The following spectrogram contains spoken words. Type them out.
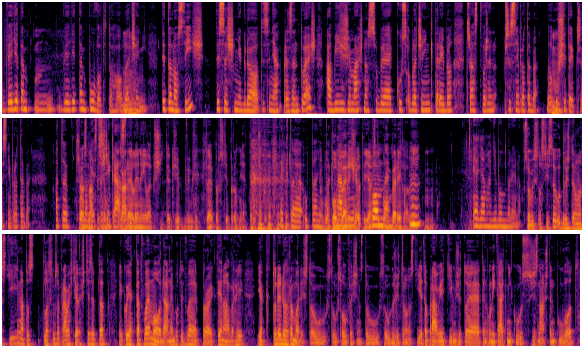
vědět ten, vědět ten původ toho oblečení. Ty to nosíš, ty seš někdo, ty se nějak prezentuješ a víš, že máš na sobě kus oblečení, který byl třeba stvořen přesně pro tebe. Byl Hmm. hmm. ušitej přesně pro tebe. A to je Třeba s podle mě strašně nápisem krásné. Karel je nejlepší, takže vím, že to je prostě pro mě. Tak to je úplně Nebo pak na bombery, míru. že jo, ty děláš Bomber. ty bombery hlavně. Hmm. Hmm. Já dělám hodně bombery, no. V souvislosti s tou udržitelností, na to jsem se právě chtěl ještě zeptat, jako jak ta tvoje móda nebo ty tvoje projekty a návrhy, jak to jde dohromady s tou, s tou slow fashion, s tou, s tou udržitelností. Je to právě tím, že to je ten unikátní kus, že znáš ten původ?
